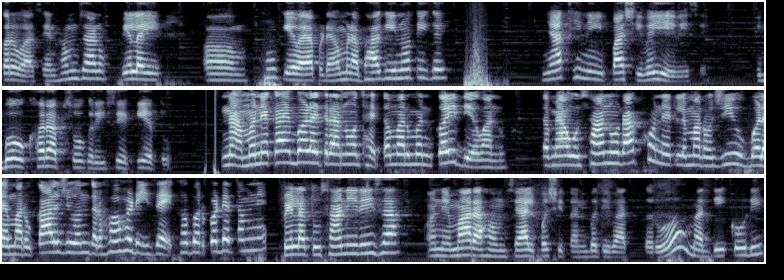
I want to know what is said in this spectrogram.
કરવા છે. ને સમજાણું? પેલા એ શું કહેવાય આપણે? હમણાં ભાગી નહોતી ગઈ. ત્યાંથી ની પાછી વહી આવી છે. એ બહુ ખરાબ છોકરી છે કે તું. ના મને કાંઈ બળતરા ન થાય. તમારે મને કહી દેવાનું. તમે આવું સાનું રાખો ને એટલે મારો જીવ બળે મારું કાળજું અંદર હહડી જાય. ખબર પડે તમને? પેલા તું સાની રહી જા અને મારા હમ છે. હાલ પછી તને બધી વાત કરું હો મારી દીકરી.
